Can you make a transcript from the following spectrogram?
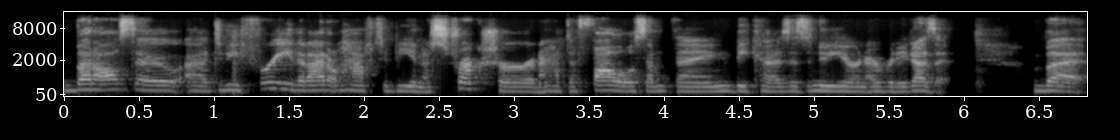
but also uh, to be free that I don't have to be in a structure and I have to follow something because it's a new year and everybody does it. But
